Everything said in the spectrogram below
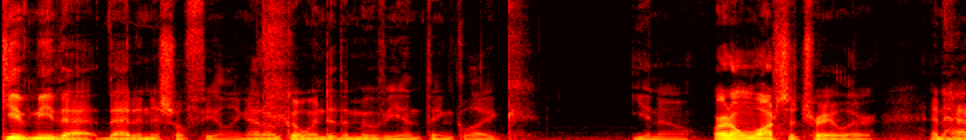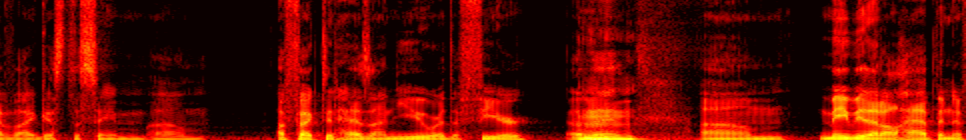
give me that that initial feeling i don't go into the movie and think like you know or i don't watch the trailer and have i guess the same um effect it has on you or the fear of Mhm. it um maybe that'll happen if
